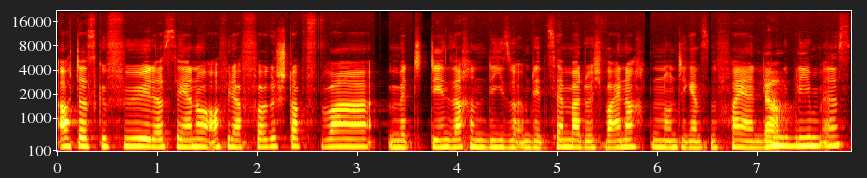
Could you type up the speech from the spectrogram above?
auch das Gefühl, dass der Januar auch wieder vollgestopft war mit den Sachen, die so im Dezember durch Weihnachten und die ganzen Feiern liegen Ja. geblieben ist.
